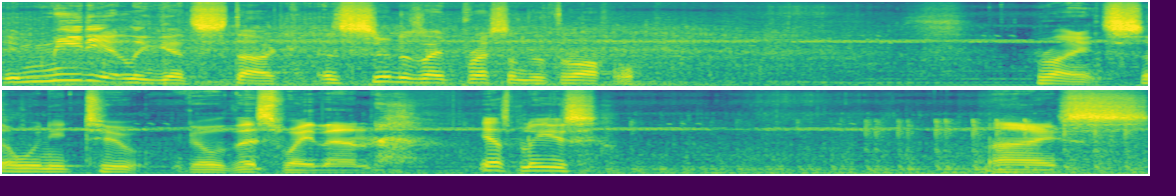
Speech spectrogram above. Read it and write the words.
Immediately gets stuck as soon as I press on the throttle. Right, so we need to go this way then. Yes, please. Nice.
